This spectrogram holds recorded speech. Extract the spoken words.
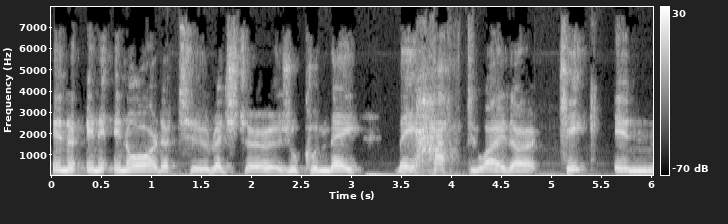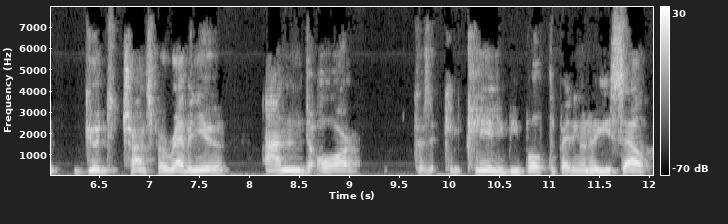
in in in order to register Jules. They have to either take in good transfer revenue and or because it can clearly be both depending on who you sell,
